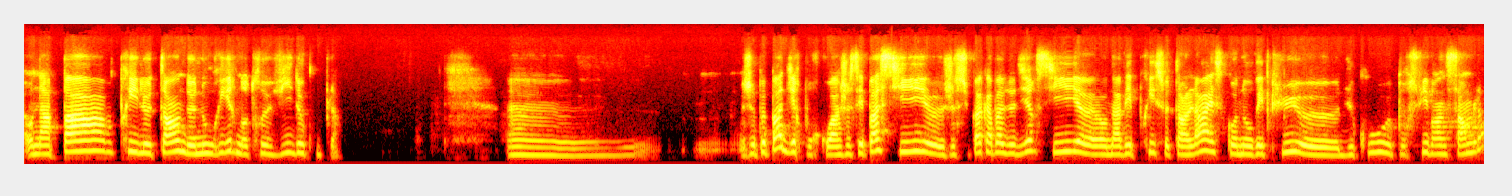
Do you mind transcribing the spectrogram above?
on n'a pas pris le temps de nourrir notre vie de couple. je ne peux pas dire pourquoi. Je ne sais pas si, je suis pas capable de dire si on avait pris ce temps-là, est-ce qu'on aurait pu du coup poursuivre ensemble?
